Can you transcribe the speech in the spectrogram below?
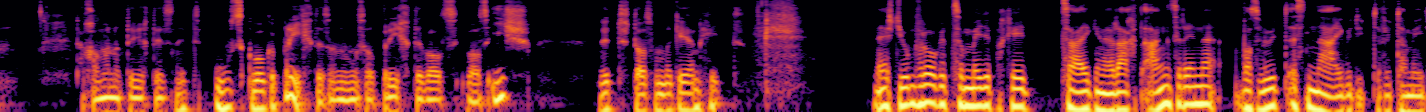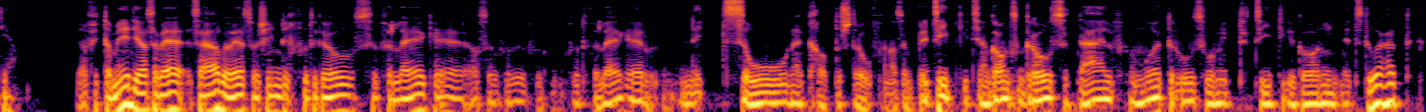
da kann man natürlich jetzt nicht ausgewogen berichten, sondern man muss halt berichten, was, was ist, nicht das, was man gerne hätte. Erste Umfrage zum Medienpaket zeigen ein recht enges Rennen. Was würde ein Nein bedeuten für die Media? Ja, für die Media also wär, selber wäre es wahrscheinlich von den grossen Verlagen her, also von, von, von den Verlagen her, nicht so eine Katastrophe. Also im Prinzip gibt es ja einen ganz grossen Teil vom Mutterhaus, der mit Zeitungen gar nichts mehr zu tun hat.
